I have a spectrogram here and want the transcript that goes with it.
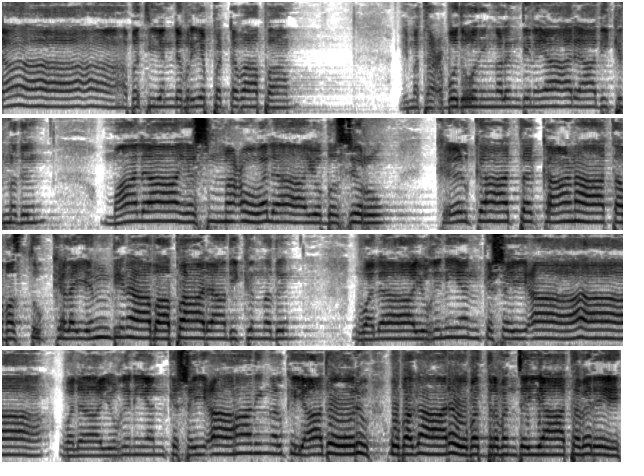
യാ അബത്തി എന്റെ പ്രിയപ്പെട്ട ബാപ്പ ലിമത്തഅബുദു നിങ്ങൾ എന്തിനെ ആരാധിക്കുന്നത്? കേൾക്കാത്ത കാണാത്ത വസ്തുക്കളെ എന്തിനാ ബാപ്പ ആരാധിക്കുന്നത്? നിങ്ങൾക്ക് യാതൊരു ഉപകാര ഉപദ്രവം ചെയ്യാത്തവരെ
